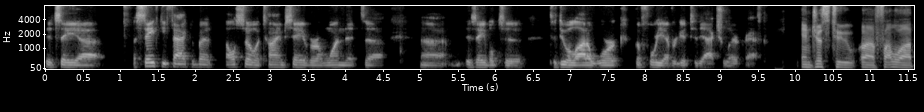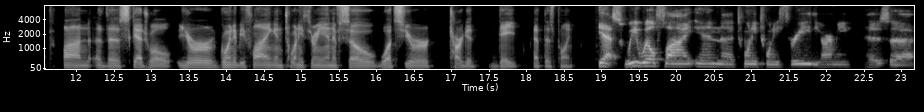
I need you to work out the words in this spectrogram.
it's a, uh, a safety factor, but also a time saver and one that uh, is able to, to do a lot of work before you ever get to the actual aircraft. And just to uh, follow up on the schedule, you're going to be flying in 23. And if so, what's your target date at this point? Yes, we will fly in uh, 2023. The Army has uh,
